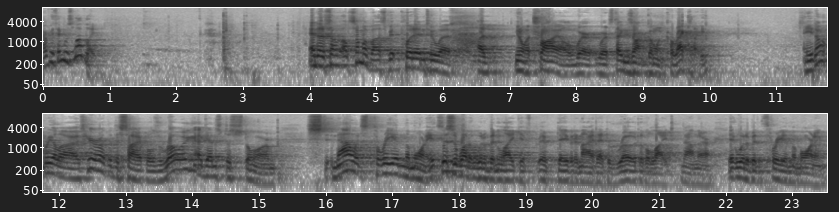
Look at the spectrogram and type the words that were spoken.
Everything was lovely. And uh, some, uh, some of us get put into a, a, you know, a trial where, where things aren't going correctly. And you don't realize here are the disciples rowing against a storm. Now it's three in the morning. It's, this is what it would have been like if, if David and I had had to row to the light down there. It would have been three in the morning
